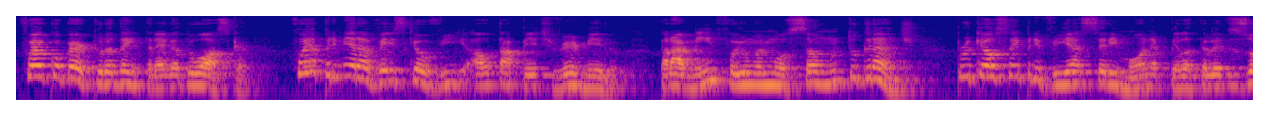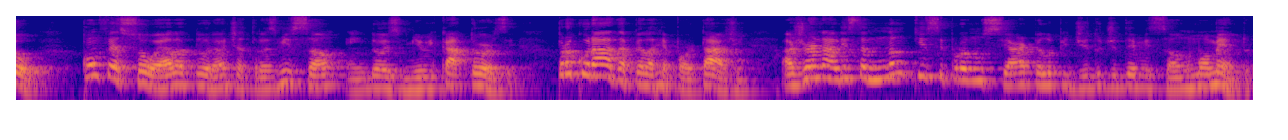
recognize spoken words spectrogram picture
foi a cobertura da entrega do Oscar. Foi a primeira vez que eu vi ao tapete vermelho. Para mim foi uma emoção muito grande porque eu sempre via a cerimônia pela televisão, confessou ela durante a transmissão em 2014. Procurada pela reportagem, a jornalista não quis se pronunciar pelo pedido de demissão no momento.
